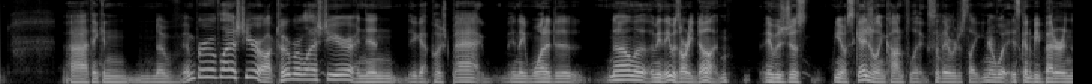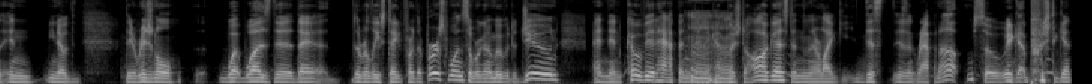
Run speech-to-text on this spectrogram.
uh, I think, in November of last year or October of last year, and then it got pushed back, and they wanted to. No, I mean it was already done. It was just you know scheduling conflicts, so they were just like, you know what, it's going to be better in in you know the original what was the the the release date for the first one, so we're going to move it to June. And then COVID happened and it got mm-hmm. pushed to August. And then they're like, this isn't wrapping up. So it got pushed again.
